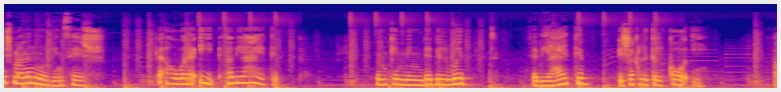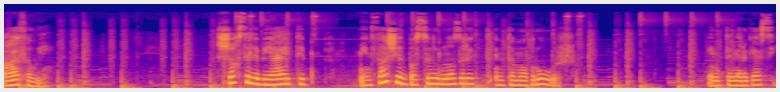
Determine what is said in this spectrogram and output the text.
مش معناه إنه ما بينساش. لا هو رقيق فبيعاتب. ممكن من باب الود فبيعاتب بشكل تلقائي عفوي. الشخص اللي بيعاتب مينفعش يتبصله بنظرة انت مغرور انت نرجسي.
